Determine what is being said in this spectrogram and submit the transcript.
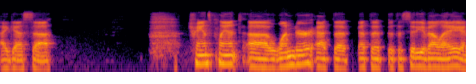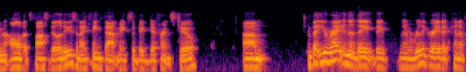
I guess, uh, transplant uh, wonder at the at the at the city of LA and all of its possibilities, and I think that makes a big difference too. Um, but you're right in that they they they were really great at kind of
